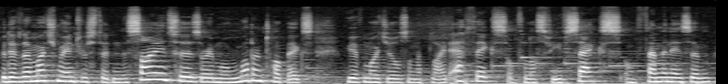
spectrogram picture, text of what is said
But if they're much more interested in the sciences or in more modern topics, we have modules on applied ethics, on philosophy of sex, on feminism,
